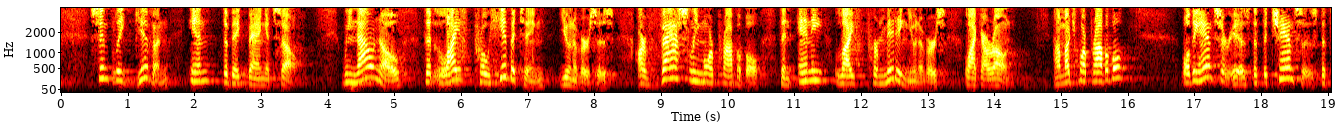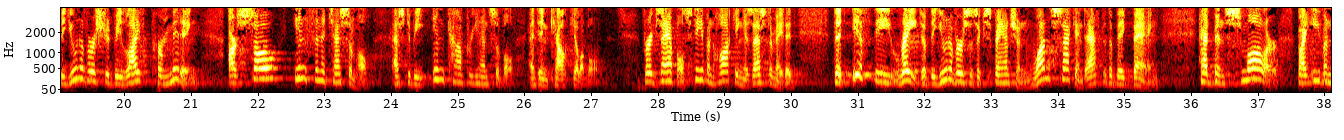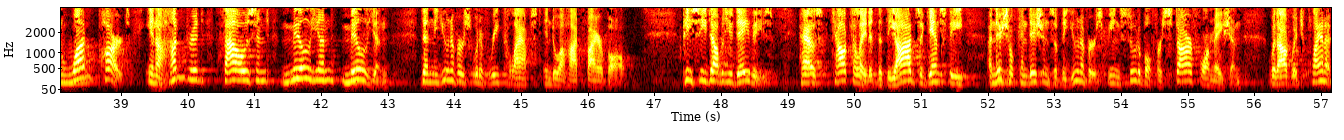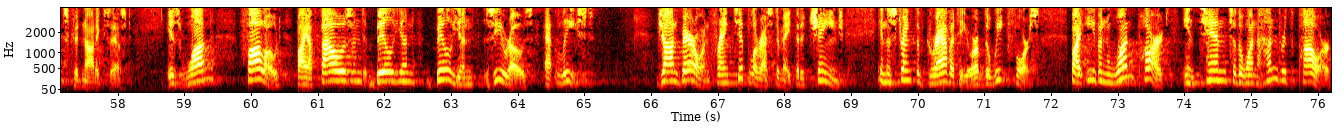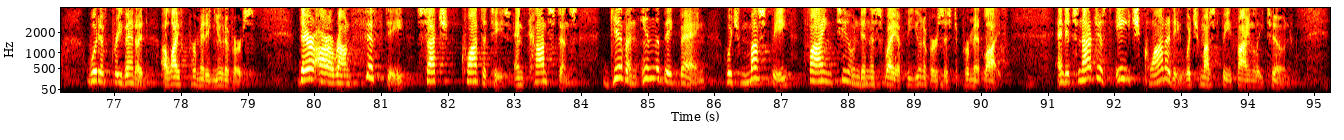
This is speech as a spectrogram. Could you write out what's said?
simply given in the Big Bang itself. We now know that life prohibiting universes are vastly more probable than any life permitting universe like our own. How much more probable? Well, the answer is that the chances that the universe should be life permitting are so infinitesimal as to be incomprehensible and incalculable. For example, Stephen Hawking has estimated that if the rate of the universe's expansion one second after the Big Bang had been smaller by even one part in a hundred thousand million million, then the universe would have recollapsed into a hot fireball. PCW Davies has calculated that the odds against the initial conditions of the universe being suitable for star formation, without which planets could not exist, is one followed by a thousand billion billion zeros at least. John Barrow and Frank Tipler estimate that a change in the strength of gravity or of the weak force by even one part in 10 to the 100th power would have prevented a life permitting universe. There are around 50 such quantities and constants given in the Big Bang which must be fine tuned in this way if the universe is to permit life. And it's not just each quantity which must be finely tuned.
